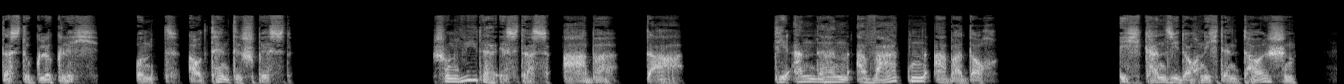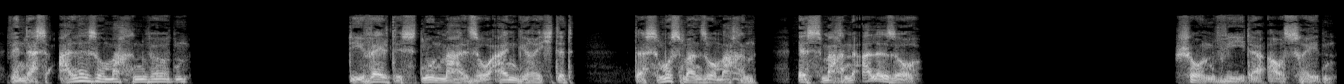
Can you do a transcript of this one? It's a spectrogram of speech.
dass du glücklich und authentisch bist? Schon wieder ist das Aber da. Die anderen erwarten aber doch. Ich kann sie doch nicht enttäuschen, wenn das alle so machen würden. Die Welt ist nun mal so eingerichtet, das muss man so machen, es machen alle so. Schon wieder Ausreden.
